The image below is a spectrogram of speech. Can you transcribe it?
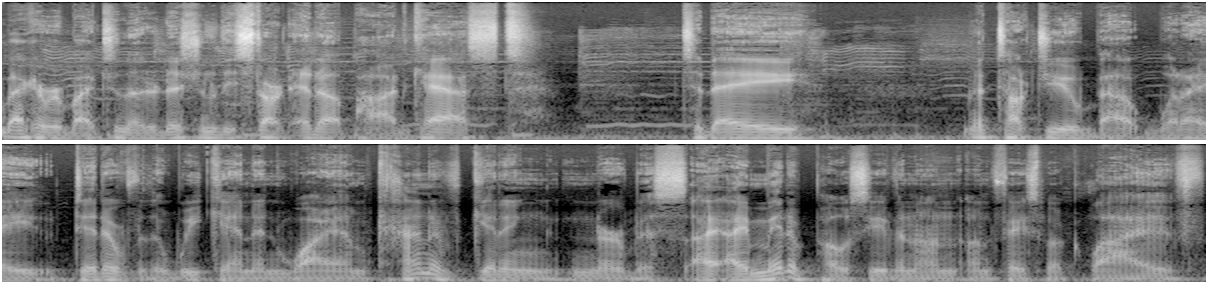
back, everybody, to another edition of the Start Ed Up podcast. Today, I'm going to talk to you about what I did over the weekend and why I'm kind of getting nervous. I, I made a post even on, on Facebook Live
